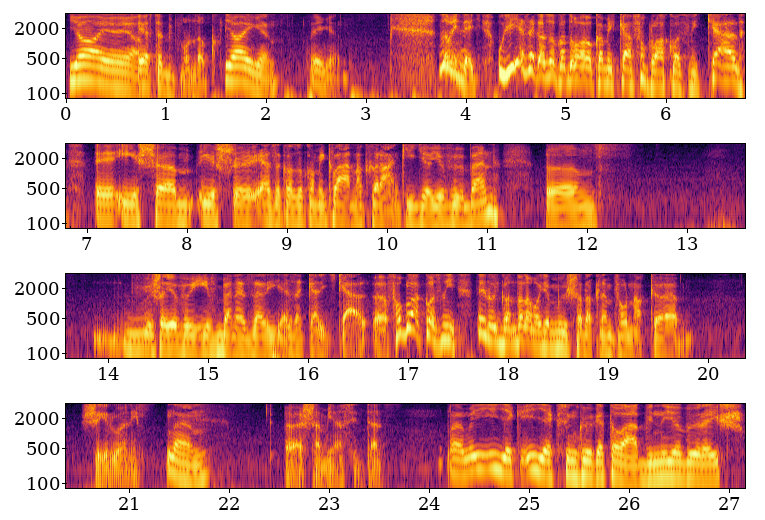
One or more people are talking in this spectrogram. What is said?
Ja, ja, ja. Érted, mit mondok? Ja, igen. Igen. Na mindegy. Úgyhogy ezek azok a dolgok, amikkel foglalkozni kell, és, és ezek azok, amik várnak ránk így a jövőben. És a jövő évben ezzel, ezekkel így kell foglalkozni, de én úgy gondolom, hogy a műsorok nem fognak sérülni Nem. semmilyen szinten. Nem, igyek, igyekszünk őket továbbvinni jövőre is.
